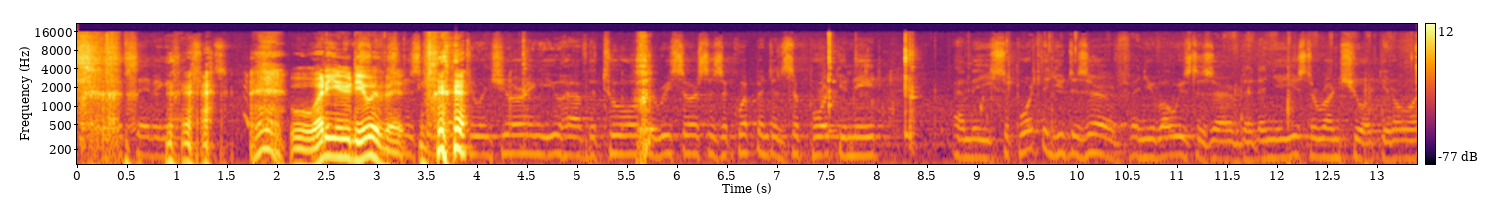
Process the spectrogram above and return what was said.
what do you do with it? to ensuring you have the tools, the resources, equipment, and support you need, and the support that you deserve, and you've always deserved it, and you used to run short. You don't run.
